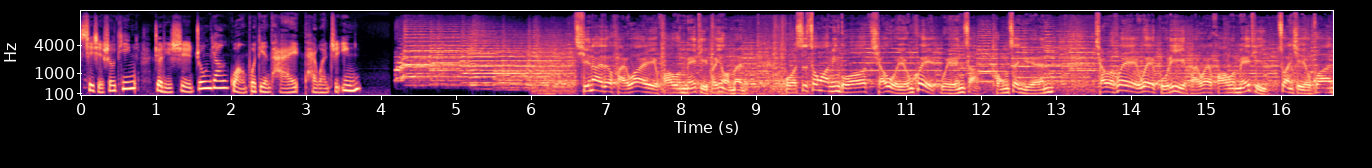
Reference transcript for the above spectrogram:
谢谢收听，这里是中央广播电台台湾之音。亲爱的海外华文媒体朋友们，我是中华民国侨委员会委员长童振源。侨委会为鼓励海外华文媒体撰写有关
